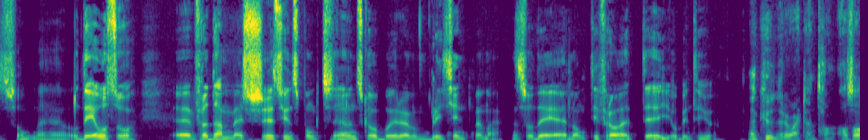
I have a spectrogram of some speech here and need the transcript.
som Og det er også fra deres synspunkt. Jeg ønsker å bli kjent med meg, så det er langt ifra et jobbintervju. Men kunne det vært en tank altså,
